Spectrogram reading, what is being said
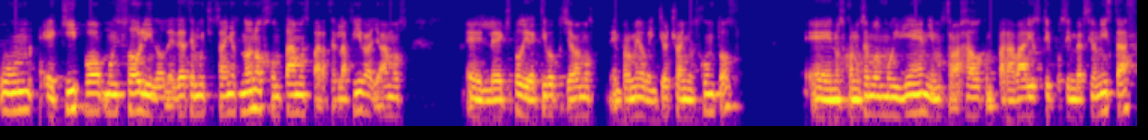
un equipo muy sólido desde hace muchos años. No nos juntamos para hacer la fibra, llevamos el equipo directivo, pues llevamos en promedio 28 años juntos. Eh, nos conocemos muy bien y hemos trabajado para varios tipos de inversionistas.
